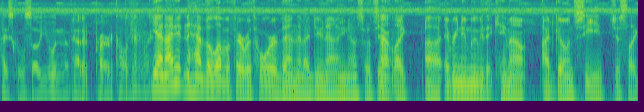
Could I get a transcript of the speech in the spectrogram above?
high school, so you wouldn't have had it prior to college anyway. Yeah, and I didn't have the love affair with horror then that I do now. You know, so it's Yeah. not like uh, every new movie that came out I'd go and see. Just like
